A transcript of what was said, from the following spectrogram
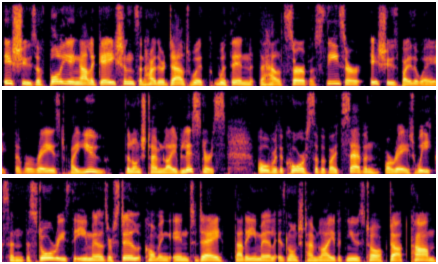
issues of bullying allegations and how they're dealt with within the health service. These are issues, by the way, that were raised by you, the Lunchtime Live listeners over the course of about seven or eight weeks. And the stories, the emails are still coming in today. That email is lunchtimelive at newstalk.com.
